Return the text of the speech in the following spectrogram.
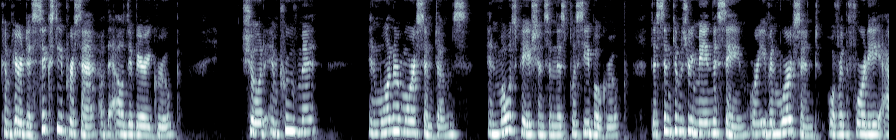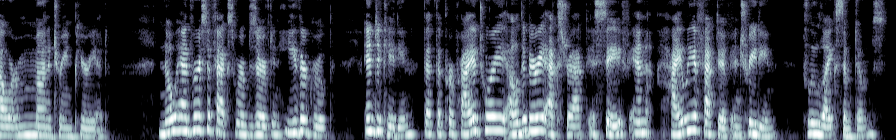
compared to 60% of the elderberry group, showed improvement in one or more symptoms, and most patients in this placebo group, the symptoms remained the same or even worsened over the 48 hour monitoring period. No adverse effects were observed in either group, indicating that the proprietary elderberry extract is safe and highly effective in treating flu like symptoms.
